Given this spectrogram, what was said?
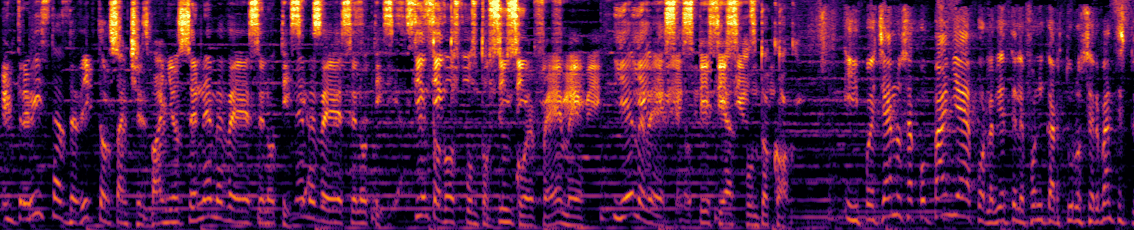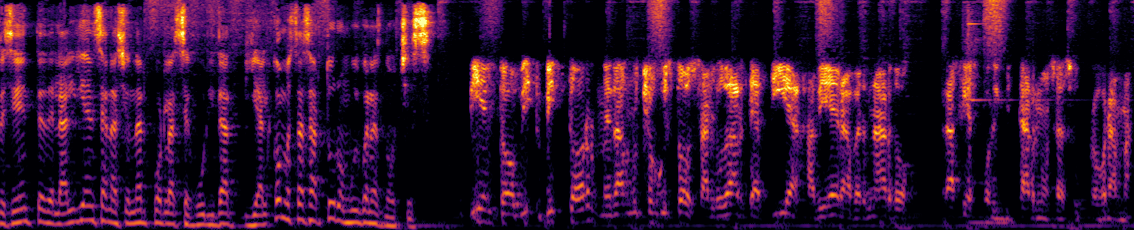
Entrevistas de Víctor Sánchez Baños en MBS Noticias. MBS Noticias 102.5 FM y mbsnoticias.com. Y pues ya nos acompaña por la vía telefónica Arturo Cervantes, presidente de la Alianza Nacional por la Seguridad Vial. ¿Cómo estás, Arturo? Muy buenas noches. Bien, Víctor, me da mucho gusto saludarte a ti, a Javier, a Bernardo. Gracias por invitarnos a su programa.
